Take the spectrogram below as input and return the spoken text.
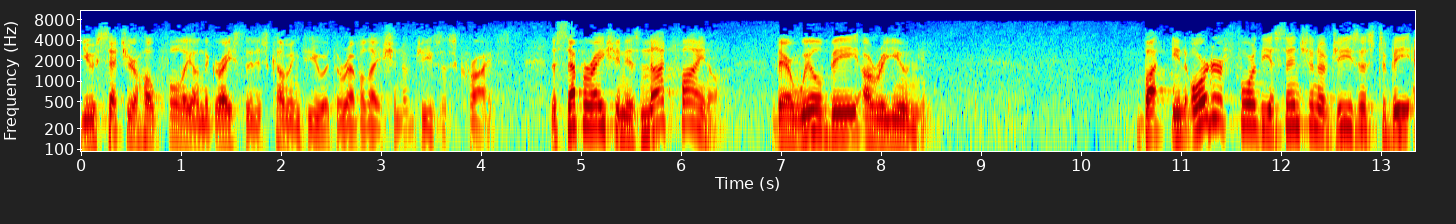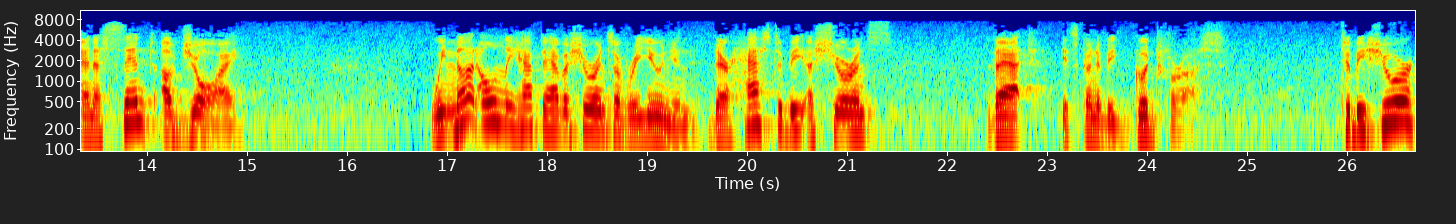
you set your hope fully on the grace that is coming to you at the revelation of Jesus Christ. The separation is not final. There will be a reunion. But in order for the ascension of Jesus to be an ascent of joy, we not only have to have assurance of reunion, there has to be assurance that it's going to be good for us to be sure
